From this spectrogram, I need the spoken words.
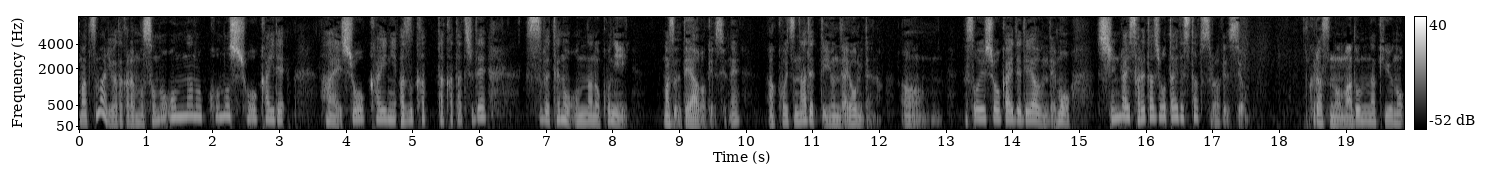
まあ、つまりはだからもうその女の子の紹介で、はい、紹介に預かった形で、すべての女の子にまず出会うわけですよね。あ、こいつなでって言うんだよ、みたいな。うん。そういう紹介で出会うんで、もう、信頼された状態でスタートするわけですよ。クラスのマドンナ級の、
